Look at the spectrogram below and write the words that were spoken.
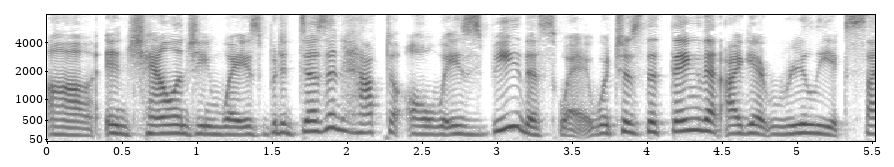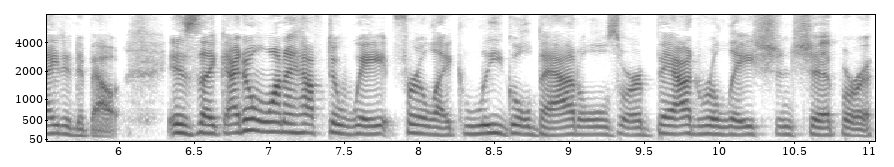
uh, in challenging ways but it doesn't have to always be this way which is the thing that i get really excited about is like i don't want to have to wait for like legal battles or a bad relationship or a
